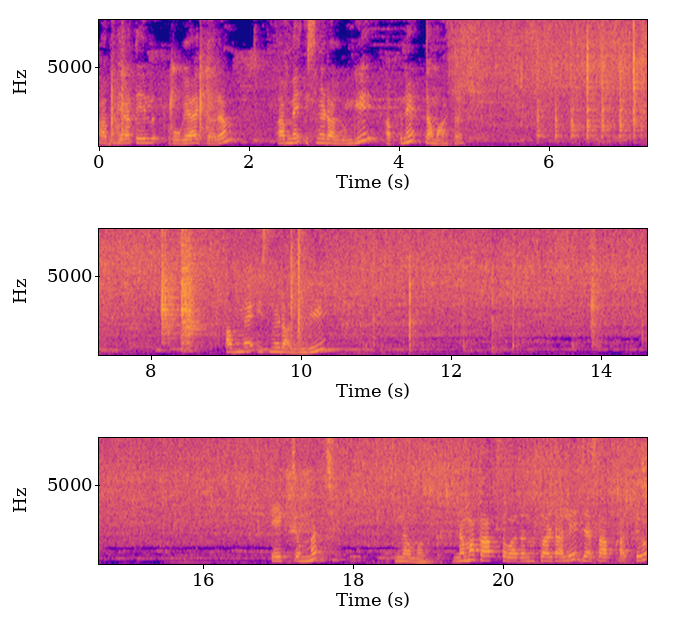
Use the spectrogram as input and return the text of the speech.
अब मेरा तेल हो गया है गरम, अब मैं इसमें डालूँगी अपने टमाटर। अब मैं इसमें डालूँगी एक चम्मच नमक। नमक आप स्वाद अनुसार डालें, जैसा आप खाते हो।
